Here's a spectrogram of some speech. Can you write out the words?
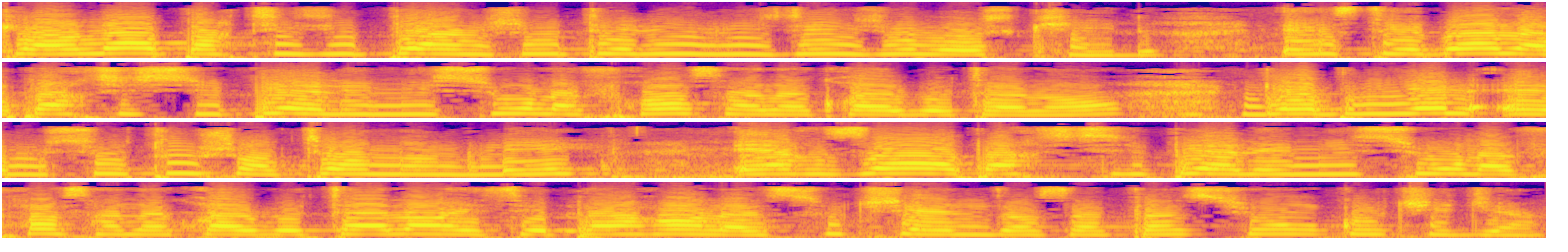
Carla a participé à un jeu télévisé The Voice Kid. Esteban a participé à l'émission La France a un incroyable talent. Gabriel aime surtout chanter en anglais. Erza a participé à l'émission La France a un incroyable talent et ses parents la soutiennent dans sa passion au quotidien.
